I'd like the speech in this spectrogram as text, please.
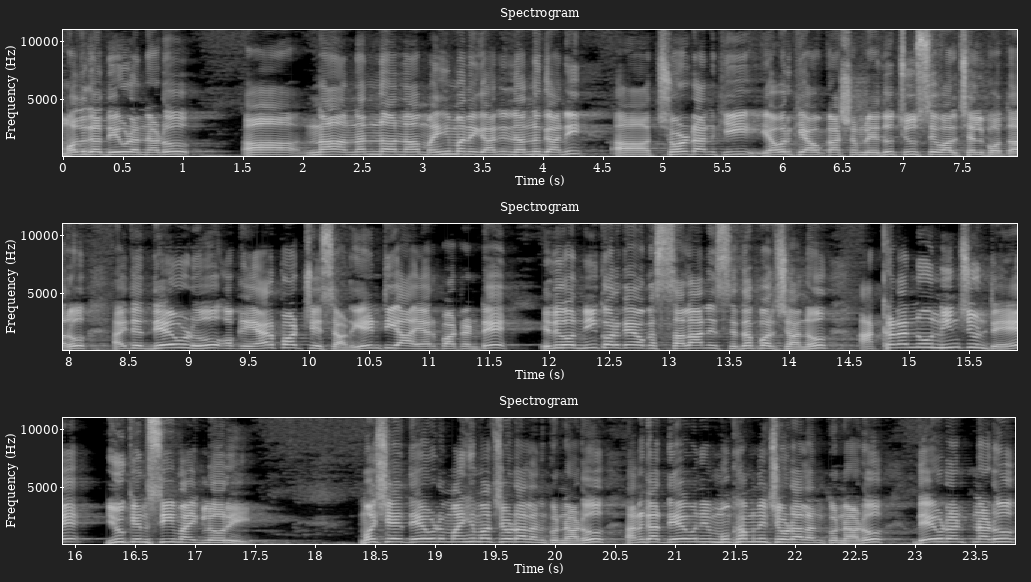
మొదటగా దేవుడు అన్నాడు నా నన్ను నా మహిమని కానీ నన్ను కానీ చూడడానికి ఎవరికి అవకాశం లేదు చూస్తే వాళ్ళు చనిపోతారు. అయితే దేవుడు ఒక ఏర్పాటు చేశాడు. ఏంటి ఆ ఏర్పాటు అంటే ఇదిగో నీ కొరకై ఒక స్థలాన్ని సిద్ధపరిచాను. అక్కడ నువ్వు నించుంటే you can see my glory మోషే దేవుడు మహిమ చూడాలనుకున్నాడు అనగా దేవుని ముఖంని చూడాలనుకున్నాడు. దేవుడు అంటున్నాడు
